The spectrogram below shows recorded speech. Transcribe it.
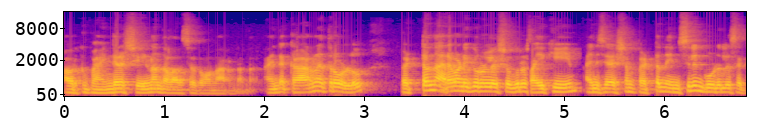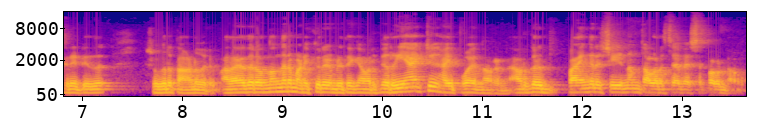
അവർക്ക് ഭയങ്കര ക്ഷീണം തളർച്ച തോന്നാറുണ്ടെന്ന്. അതിന്റെ കാരണം ഇത്രേ ഉള്ളൂ. പെട്ടെന്ന് അരമണിക്കൂറുള്ള ഷുഗർ സ്പൈക്ക് ചെയ്യും. അതിനുശേഷം പെട്ടെന്ന് ഇൻസുലിൻ കൂടുതൽ സെക്രേറ്റ് ചെയ്ത് ഷുഗർ താണു വരും. അതായത് ഒരു ഒന്നൊന്നര മണിക്കൂർ കഴിയുമ്പോഴത്തേക്കും അവർക്ക് റിയാക്റ്റീവ് ഹൈപ്പോ എന്ന് പറയുന്നത്. അവർക്ക് ഭയങ്കര ക്ഷീണം തളർച്ച വിശപ്പൊക്കെ ഉണ്ടാവും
